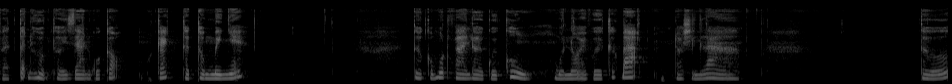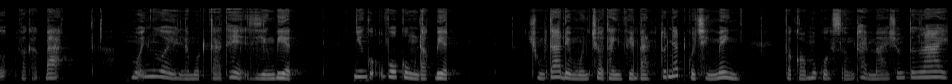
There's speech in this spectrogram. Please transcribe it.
và tận hưởng thời gian của cậu một cách thật thông minh nhé. Tôi có một vài lời cuối cùng muốn nói với các bạn. Đó chính là, tớ và các bạn, mỗi người là một cá thể riêng biệt, nhưng cũng vô cùng đặc biệt. Chúng ta đều muốn trở thành phiên bản tốt nhất của chính mình và có một cuộc sống thoải mái trong tương lai,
